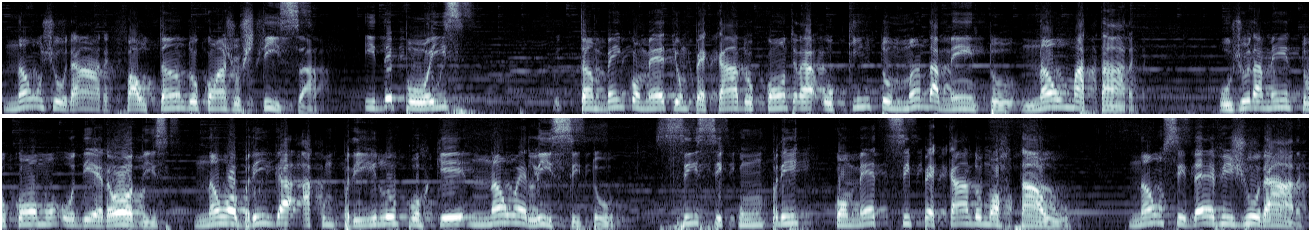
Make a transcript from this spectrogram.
não jurar faltando com a justiça. E depois também comete um pecado contra o quinto mandamento, não matar. O juramento, como o de Herodes, não obriga a cumpri-lo porque não é lícito. Se se cumpre, comete-se pecado mortal. Não se deve jurar,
